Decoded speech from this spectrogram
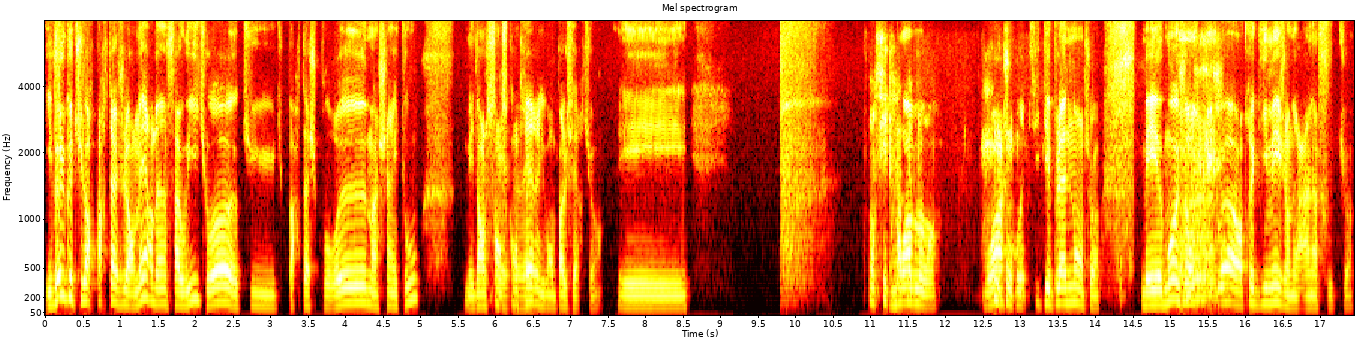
ils veulent que tu leur partages leur merde, hein, ça oui, tu vois, que tu, tu, partages pour eux, machin et tout. Mais dans le sens contraire, ils vont pas le faire, tu vois. Et. On citera moi, pas de nom. Moi, je pourrais te citer plein de noms, tu vois. Mais moi, aujourd'hui, tu vois, entre guillemets, j'en ai rien à foutre, tu vois.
